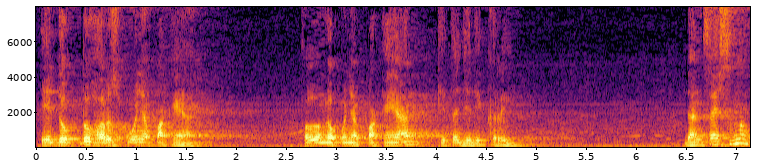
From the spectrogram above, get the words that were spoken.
Hidup tuh harus punya pakaian. Kalau nggak punya pakaian, kita jadi kering. Dan saya senang.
